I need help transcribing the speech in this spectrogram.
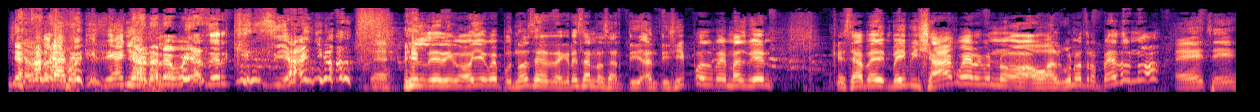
Ya, Ya no, no le vas a voy, hacer 15 años. ya no le voy a hacer 15 años. Eh. Y le digo, oye, güey, pues no se regresan los anticipos, güey, más bien que sea ba- baby shower no, o algún otro pedo, ¿no? Eh, sí,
